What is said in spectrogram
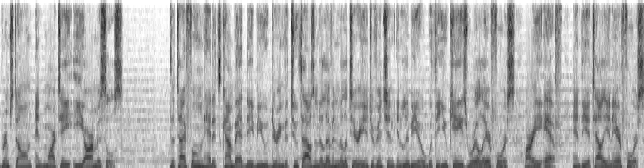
Brimstone, and Marte-ER missiles. The Typhoon had its combat debut during the 2011 military intervention in Libya with the UK's Royal Air Force, RAF, and the Italian Air Force,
